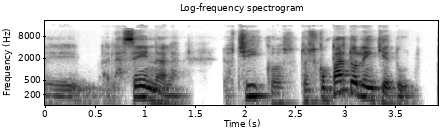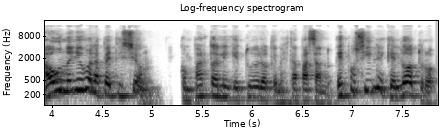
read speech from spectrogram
eh, la cena, los chicos. Entonces comparto la inquietud. Aún no llego a la petición, comparto la inquietud de lo que me está pasando. Es posible que el otro,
